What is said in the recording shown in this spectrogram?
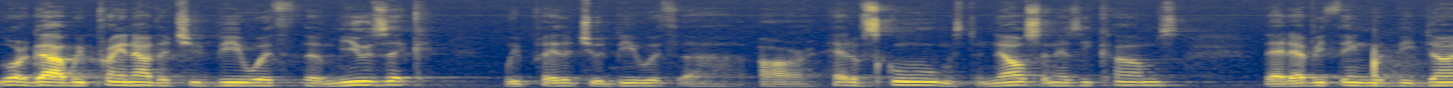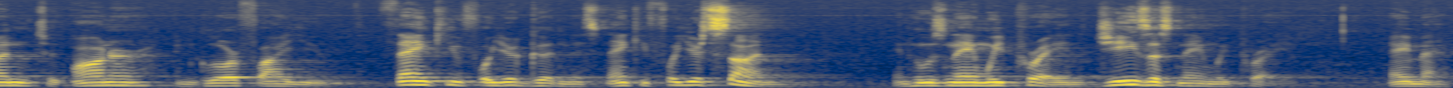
Lord God, we pray now that you'd be with the music. We pray that you'd be with uh, our head of school, Mr. Nelson, as he comes, that everything would be done to honor and glorify you. Thank you for your goodness. Thank you for your son, in whose name we pray. In Jesus' name we pray. Amen.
